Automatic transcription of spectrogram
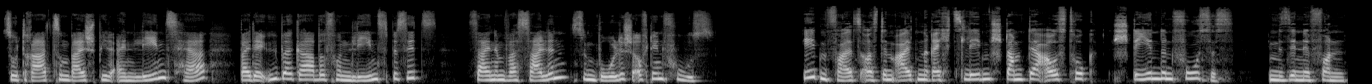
So trat zum Beispiel ein Lehnsherr bei der Übergabe von Lehnsbesitz seinem Vasallen symbolisch auf den Fuß. Ebenfalls aus dem alten Rechtsleben stammt der Ausdruck stehenden Fußes im Sinne von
